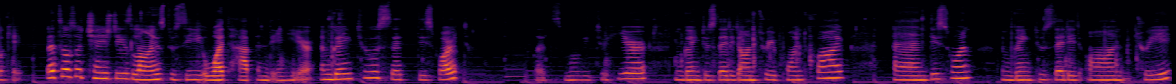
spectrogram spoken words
okay let's also change these lines to see what happened in here. I'm going to set this part. Let's move it to here. I'm going to set it on 3.5 and this one i'm going to set it on 3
